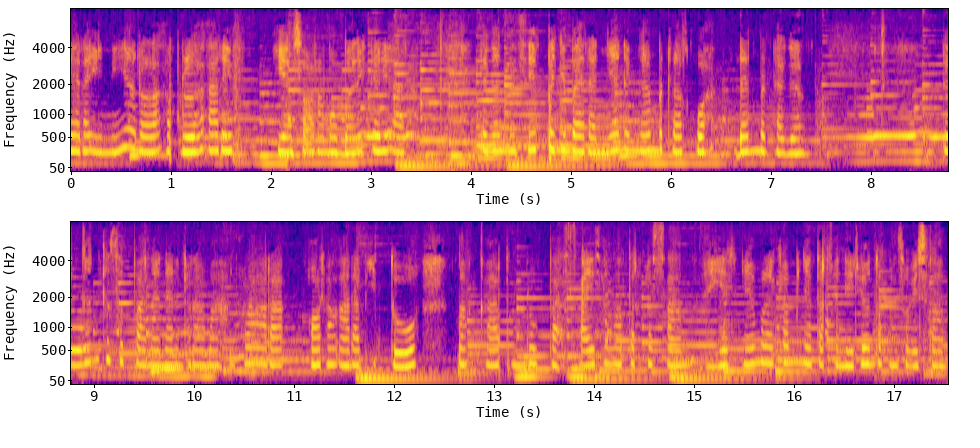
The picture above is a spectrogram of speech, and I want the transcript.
daerah ini adalah Abdullah Arif. Ia seorang mubalik dari Arab dengan misi penyebarannya dengan berdakwah dan berdagang. Dengan kesepanan dan keramahan orang Arab, orang Arab itu, maka penduduk Pasai sangat terkesan. Akhirnya mereka menyatakan diri untuk masuk Islam.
